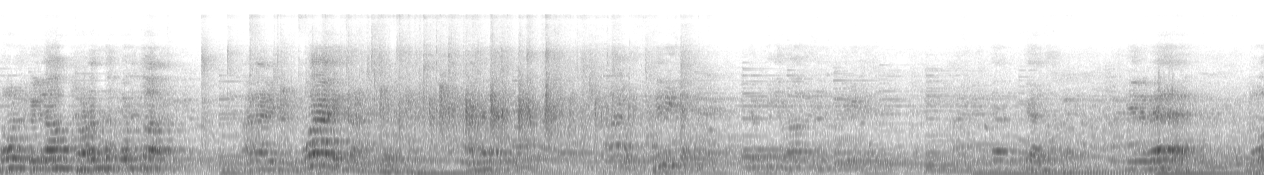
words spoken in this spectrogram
தோல்வியெல்லாம் தொடர்ந்து கொடுத்தார். ஆனால் இவர்கள் போராடுகிறார்கள் எப்படி வாங்கணும் வித்தியாசம். இதுல வேற லோ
